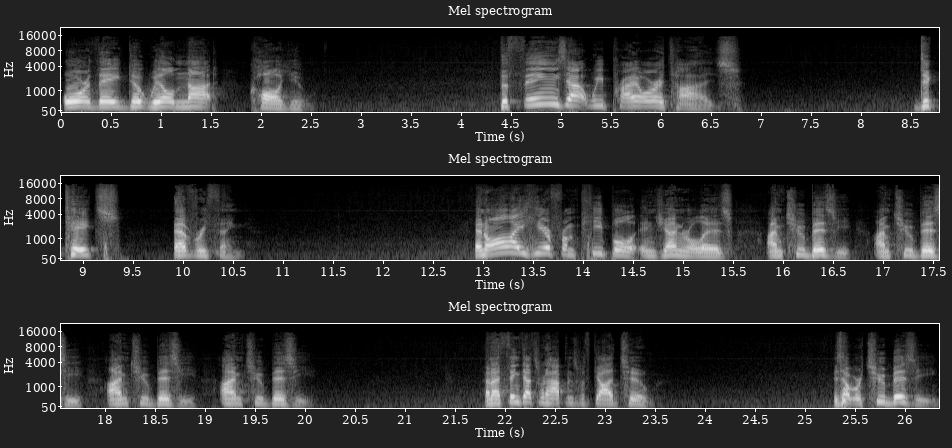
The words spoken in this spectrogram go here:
or they do, will not call you. The things that we prioritize dictates everything. And all I hear from people in general is, I'm too busy, I'm too busy, I'm too busy, I'm too busy. And I think that's what happens with God too. Is that we're too busy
